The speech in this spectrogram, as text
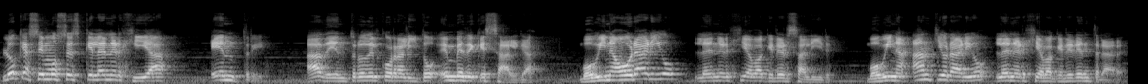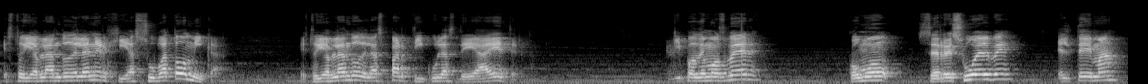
lo que hacemos es que la energía entre adentro del corralito en vez de que salga. Bobina horario, la energía va a querer salir. Bobina antihorario, la energía va a querer entrar. Estoy hablando de la energía subatómica. Estoy hablando de las partículas de aéter. Aquí podemos ver cómo se resuelve el tema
